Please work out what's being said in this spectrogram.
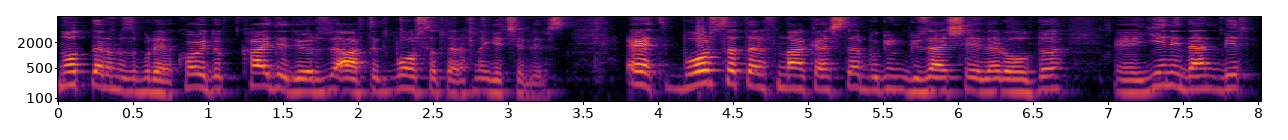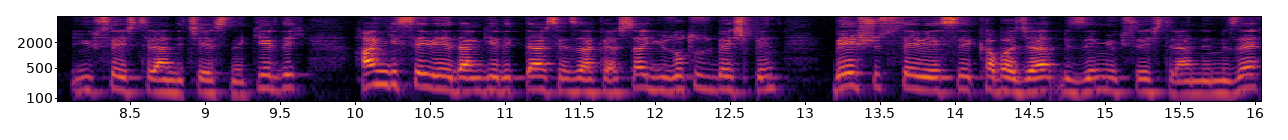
notlarımızı buraya koyduk. Kaydediyoruz ve artık borsa tarafına geçebiliriz. Evet borsa tarafında arkadaşlar bugün güzel şeyler oldu. Ee, yeniden bir yükseliş trendi içerisine girdik. Hangi seviyeden girdik derseniz arkadaşlar 135.500 seviyesi kabaca bizim yükseliş trendimize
